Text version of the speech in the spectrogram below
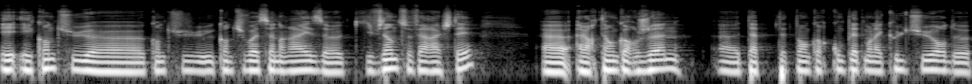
Et, et quand, tu, euh, quand, tu, quand tu vois Sunrise qui vient de se faire acheter, alors tu es encore jeune, euh, tu peut-être pas encore complètement la culture de,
